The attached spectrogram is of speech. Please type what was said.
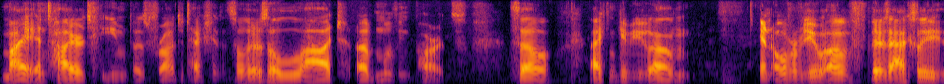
my entire team does fraud detection so there's a lot of moving parts. So i can give you um, an overview of there's actually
